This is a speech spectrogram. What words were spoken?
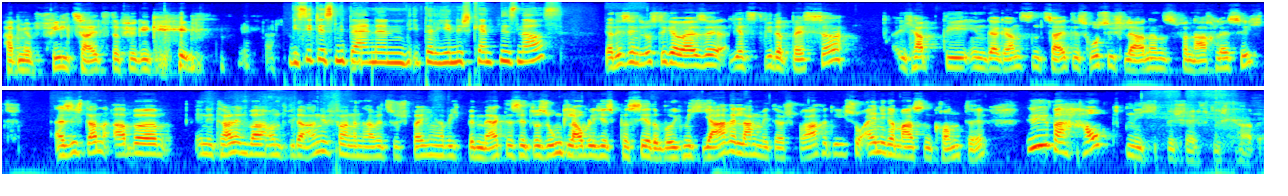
Hat mir viel Zeit dafür gegeben. Wie sieht es mit deinen Italienischkenntnissen aus? Ja, die sind lustigerweise jetzt wieder besser. Ich habe die in der ganzen Zeit des Russischlernens vernachlässigt. Als ich dann aber in Italien war und wieder angefangen habe zu sprechen, habe ich bemerkt, dass etwas Unglaubliches passiert, obwohl ich mich jahrelang mit der Sprache, die ich so einigermaßen konnte, überhaupt nicht beschäftigt habe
